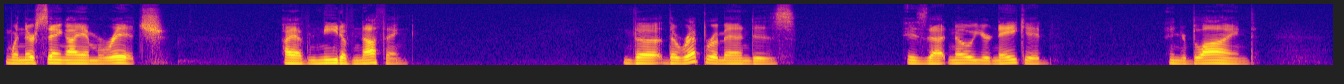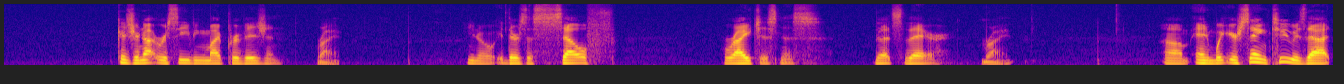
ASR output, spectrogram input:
when they're saying, "I am rich, I have need of nothing," the the reprimand is is that no, you're naked and you're blind because you're not receiving my provision. right. You know, there's a self righteousness that's there. Right. Um, and what you're saying too is that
